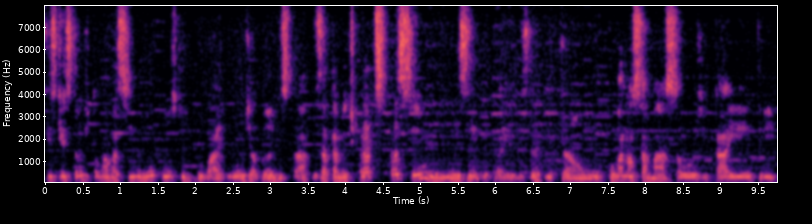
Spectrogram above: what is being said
fiz questão de tomar vacina no posto do bairro onde a banda está, exatamente para ser um, um exemplo para eles, né? Então, como a nossa massa hoje está entre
